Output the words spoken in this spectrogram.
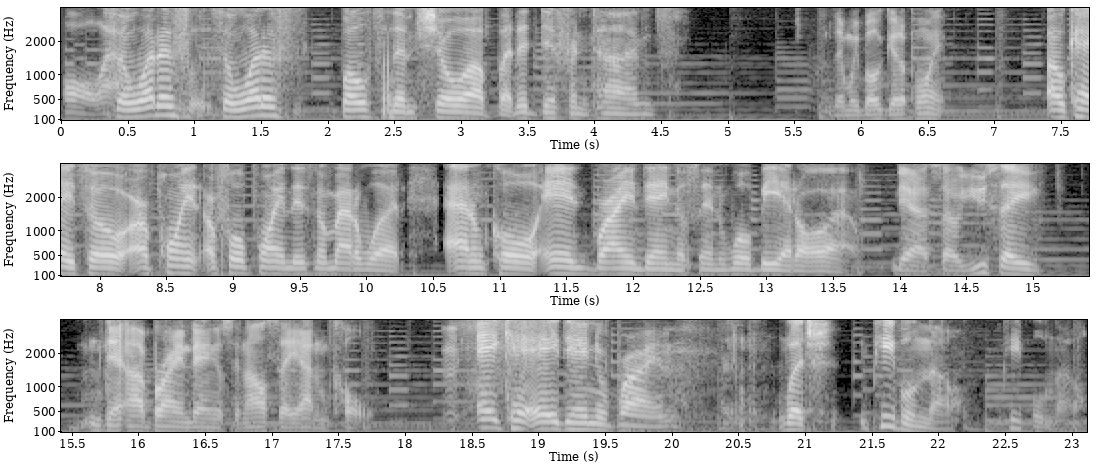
All out. So what if so what if both of them show up but at different times? Then we both get a point. Okay, so our point, our full point is no matter what, Adam Cole and Bryan Danielson will be at all out, Yeah. So you say uh, Bryan Danielson. I'll say Adam Cole, aka Daniel Bryan. which people know. People know.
